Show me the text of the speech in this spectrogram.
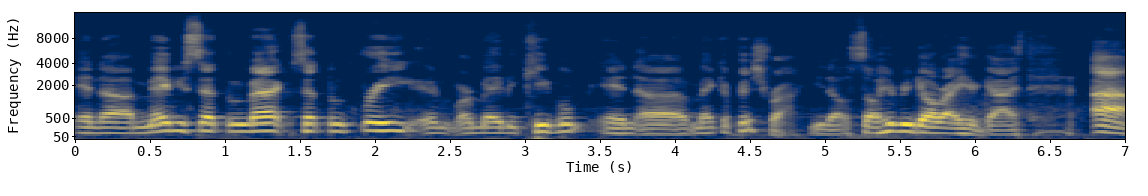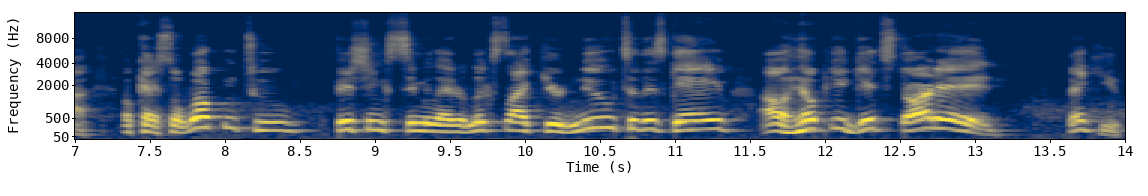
and uh, maybe set them back, set them free, and, or maybe keep them and uh, make a fish fry. You know. So here we go, right here, guys. Uh, okay, so welcome to Fishing Simulator. Looks like you're new to this game. I'll help you get started. Thank you.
